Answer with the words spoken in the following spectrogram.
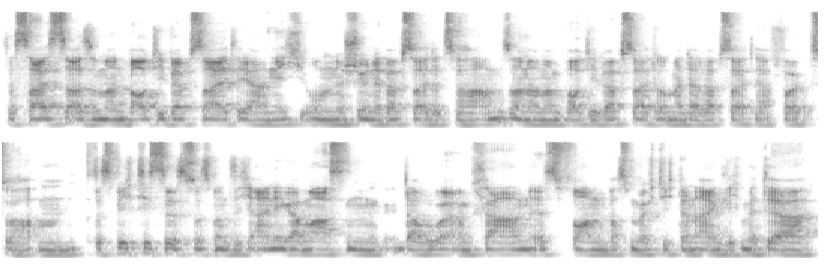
das heißt also, man baut die Webseite ja nicht, um eine schöne Webseite zu haben, sondern man baut die Webseite, um mit der Webseite Erfolg zu haben. Das Wichtigste ist, dass man sich einigermaßen darüber im Klaren ist von, was möchte ich denn eigentlich mit der,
